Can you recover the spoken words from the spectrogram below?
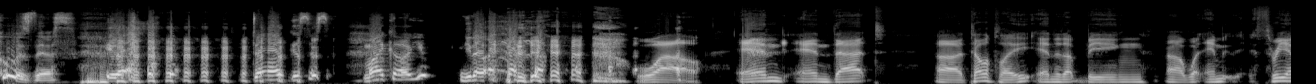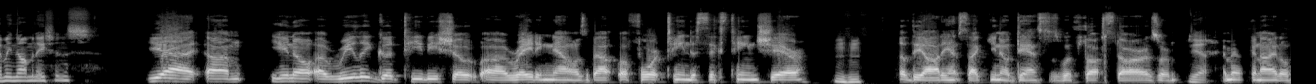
"Who is this? You know, Doug? Is this Micah? Are you? You know?" wow. And, and that, uh, teleplay ended up being, uh, what, Emmy, three Emmy nominations? Yeah, um, you know, a really good TV show uh, rating now is about a 14 to 16 share. Mhm. of the audience, like, you know, Dances with Stars or Yeah. American Idol.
